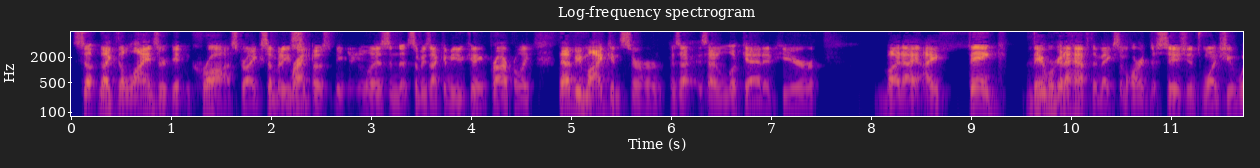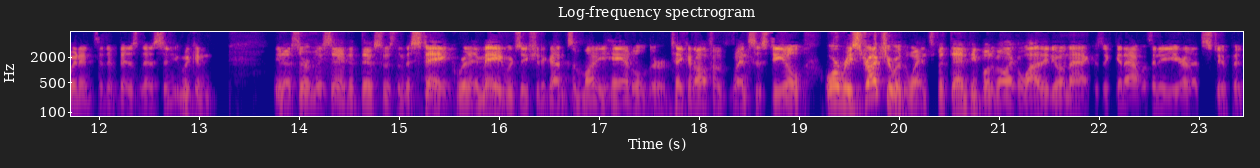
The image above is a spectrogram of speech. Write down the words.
so, like the lines are getting crossed, right? Somebody's right. supposed to be handling this, and somebody's not communicating properly. That'd be my concern as I as I look at it here. But I, I think they were going to have to make some hard decisions once you went into the business, and we can you know, certainly say that this was the mistake where they made, which they should have gotten some money handled or taken off of Wentz's deal or restructure with Wentz. But then people would have been like, well, why are they doing that? Because they get out within a year. That's stupid.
